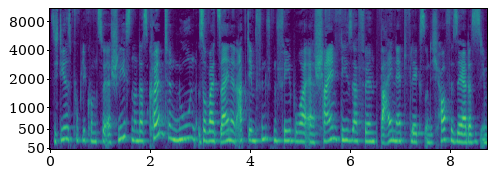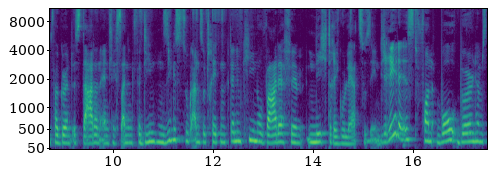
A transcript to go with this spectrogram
sich dieses Publikum zu erschließen. Und das könnte nun soweit sein, denn ab dem 5. Februar erscheint dieser Film bei Netflix und ich hoffe sehr, dass es ihm vergönnt ist, da dann endlich seinen verdienten Siegeszug anzutreten, denn im Kino war der Film nicht regulär zu sehen. Die Rede ist von Bo Burnhams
